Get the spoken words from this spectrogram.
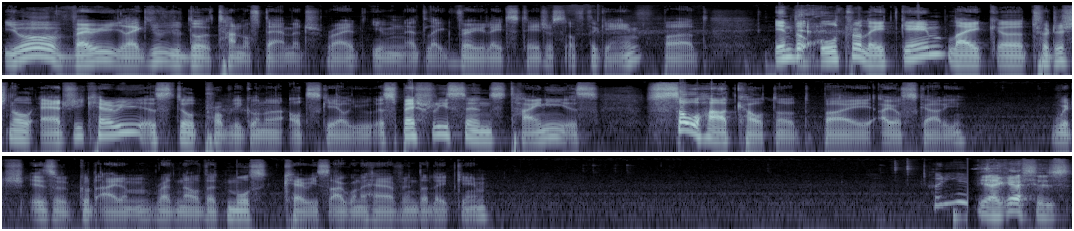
you're very like you, you do a ton of damage, right? Even at like very late stages of the game, but in the Yeah. ultra late game, like uh, traditional agi carry is still probably gonna outscale you, especially since Tiny is so hard countered by Eye of which is a good item right now that most carries are gonna have in the late game. Who do you Yeah, I guess is.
